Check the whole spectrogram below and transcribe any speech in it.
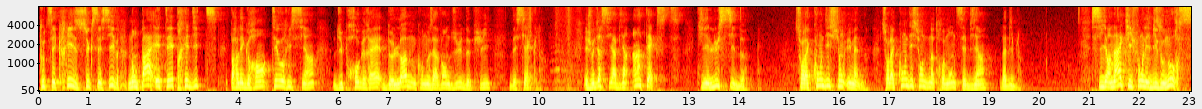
toutes ces crises successives, n'ont pas été prédites par les grands théoriciens du progrès de l'homme qu'on nous a vendu depuis des siècles. Et je veux dire, s'il y a bien un texte qui est lucide sur la condition humaine, sur la condition de notre monde, c'est bien la Bible. S'il y en a qui font les bisounours,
